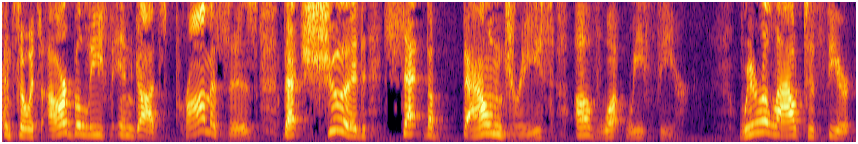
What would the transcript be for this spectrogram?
And so it's our belief in God's promises that should set the boundaries of what we fear. We're allowed to fear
